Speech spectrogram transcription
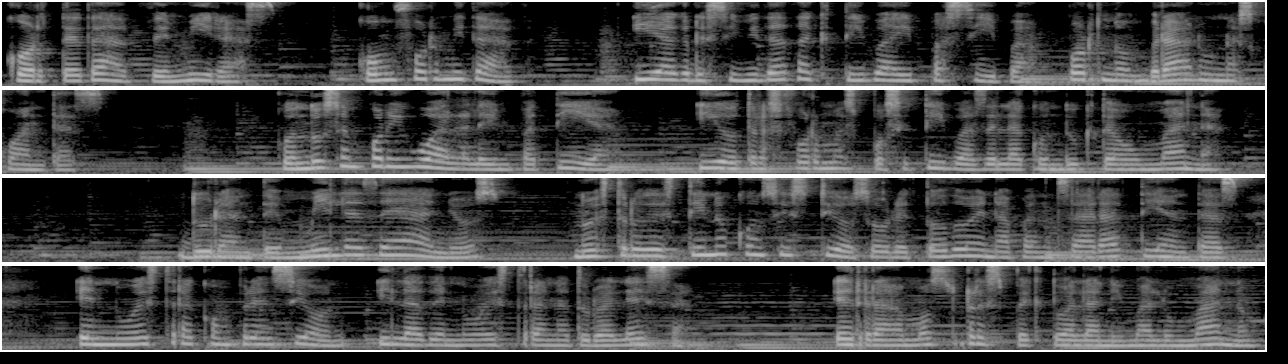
cortedad de miras, conformidad y agresividad activa y pasiva, por nombrar unas cuantas. Conducen por igual a la empatía y otras formas positivas de la conducta humana. Durante miles de años, nuestro destino consistió sobre todo en avanzar a tientas en nuestra comprensión y la de nuestra naturaleza. Erramos respecto al animal humano,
